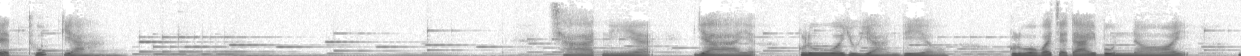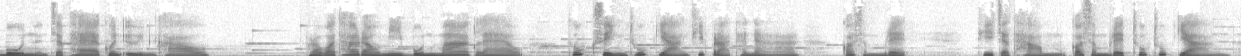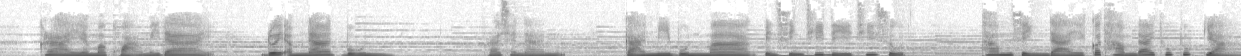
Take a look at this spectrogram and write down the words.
ร็จทุกอย่าง ชาตินี้ยายกลัวอยู่อย่างเดียว กลัวว่าจะได้บุญน้อย บุญจะแพ้คนอื่นเขา เพราะว่าถ้าเรามีบุญมากแล้ว ทุกสิ่งทุกอย่างที่ปรารถนาก็สำเร็จ ที่จะทำก็สำเร็จทุกๆอย่าง ใครมาขวางไม่ได้ ด้วยอำนาจบุญ เพราะฉะนั้น การมีบุญมากเป็นสิ่งที่ดีที่สุดทำสิ่งใดก็ทำได้ทุกๆอย่าง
